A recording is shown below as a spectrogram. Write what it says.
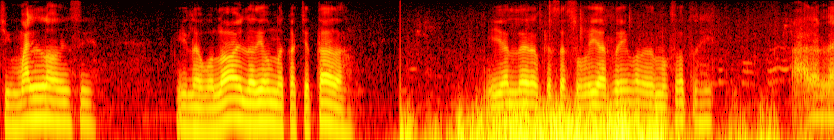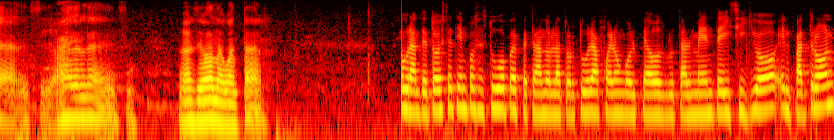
chimuelo, dice. Y le voló y le dio una cachetada. Y él era el que se subía arriba de nosotros y, árale, árale, a ver si van a aguantar. Durante todo este tiempo se estuvo perpetrando la tortura, fueron golpeados brutalmente y siguió el patrón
